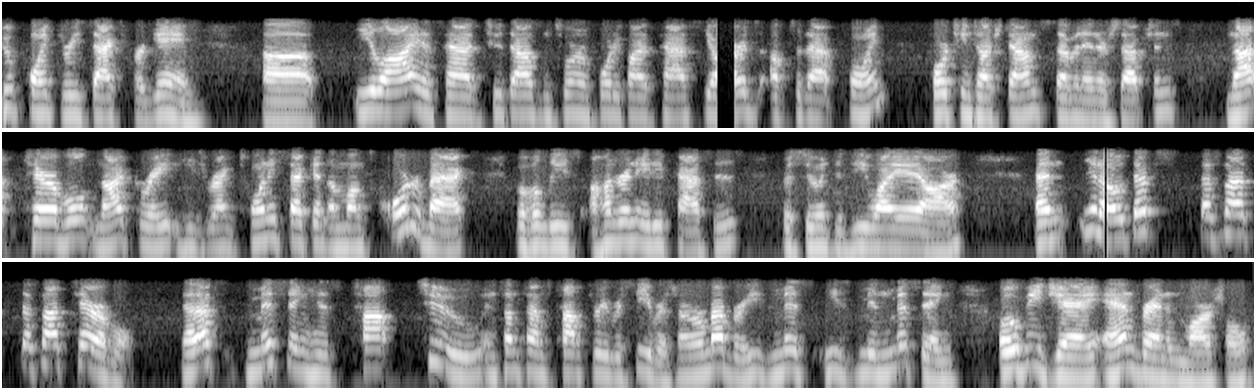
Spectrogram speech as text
2.3 sacks per game. Uh, Eli has had 2,245 pass yards up to that point, 14 touchdowns, seven interceptions. Not terrible, not great. He's ranked 22nd amongst quarterbacks with at least 180 passes pursuant to DYAR, and you know that's that's not that's not terrible. Now that's missing his top two and sometimes top three receivers. And remember, he's miss he's been missing OBJ and Brandon Marshall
